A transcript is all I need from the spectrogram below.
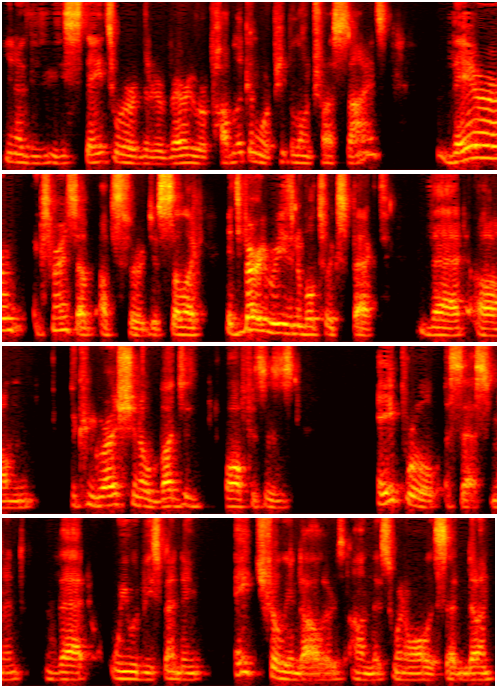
you know, these, states where that are very Republican, where people don't trust science, they're of up, upsurges. So like it's very reasonable to expect that um, the Congressional Budget Office's April assessment that we would be spending $8 trillion on this when all is said and done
